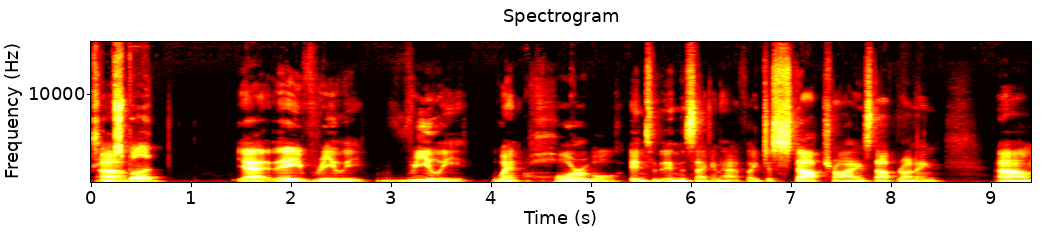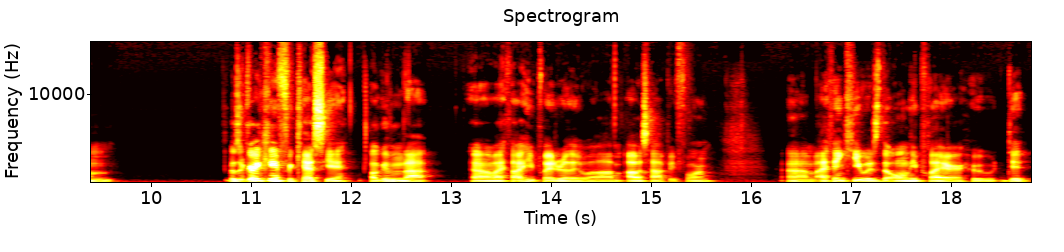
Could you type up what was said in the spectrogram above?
Team Um, Spud. Yeah, they really, really went horrible into the, in the second half. Like just stop trying, stop running. Um, it was a great game for Kessie. I'll give him that. Um, I thought he played really well. I was happy for him. Um, I think he was the only player who did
